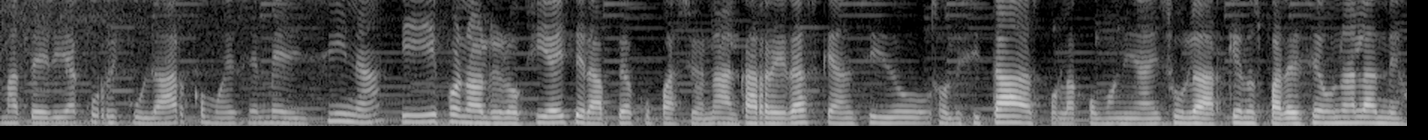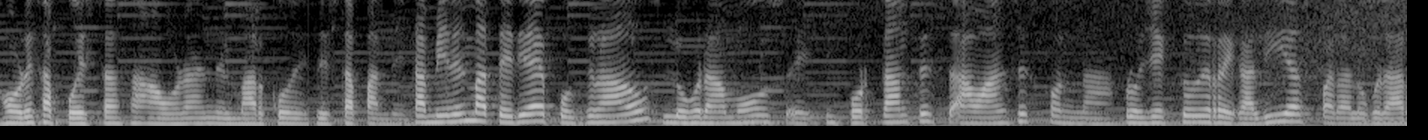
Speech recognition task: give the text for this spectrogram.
materia curricular como es en medicina y fonoaudiología y terapia ocupacional, carreras que han sido solicitadas por la comunidad insular, que nos parece una de las mejores apuestas ahora en el marco de, esta pandemia. También en materia de posgrados logramos eh, importantes avances con el proyecto de regalías para lograr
